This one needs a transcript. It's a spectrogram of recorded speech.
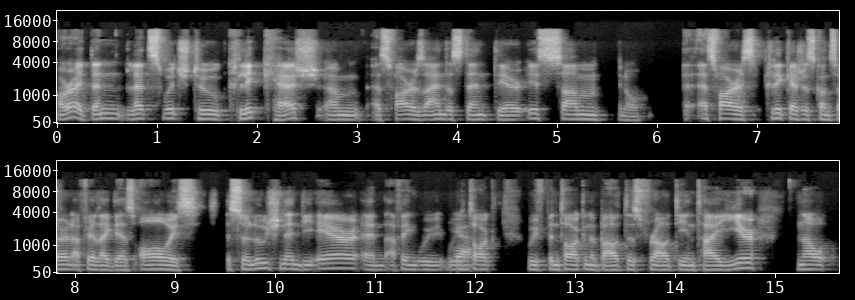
All right, then let's switch to ClickCash. Um, as far as I understand, there is some, you know, as far as ClickCash is concerned, I feel like there's always a solution in the air, and I think we we yeah. talked we've been talking about this throughout the entire year. Now,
